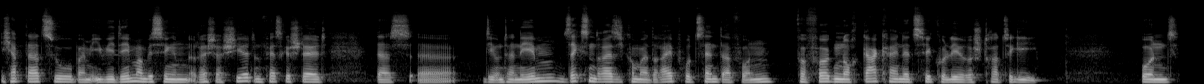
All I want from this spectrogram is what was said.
Ich habe dazu beim IWD mal ein bisschen recherchiert und festgestellt, dass äh, die Unternehmen, 36,3 Prozent davon, verfolgen noch gar keine zirkuläre Strategie. Und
